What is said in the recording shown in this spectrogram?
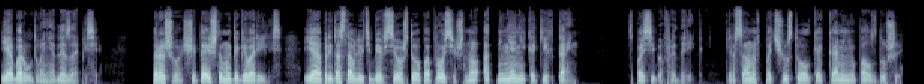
и оборудование для записи. Хорошо, считай, что мы договорились. Я предоставлю тебе все, что попросишь, но от меня никаких тайн. Спасибо, Фредерик. Кирсанов почувствовал, как камень упал с души.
